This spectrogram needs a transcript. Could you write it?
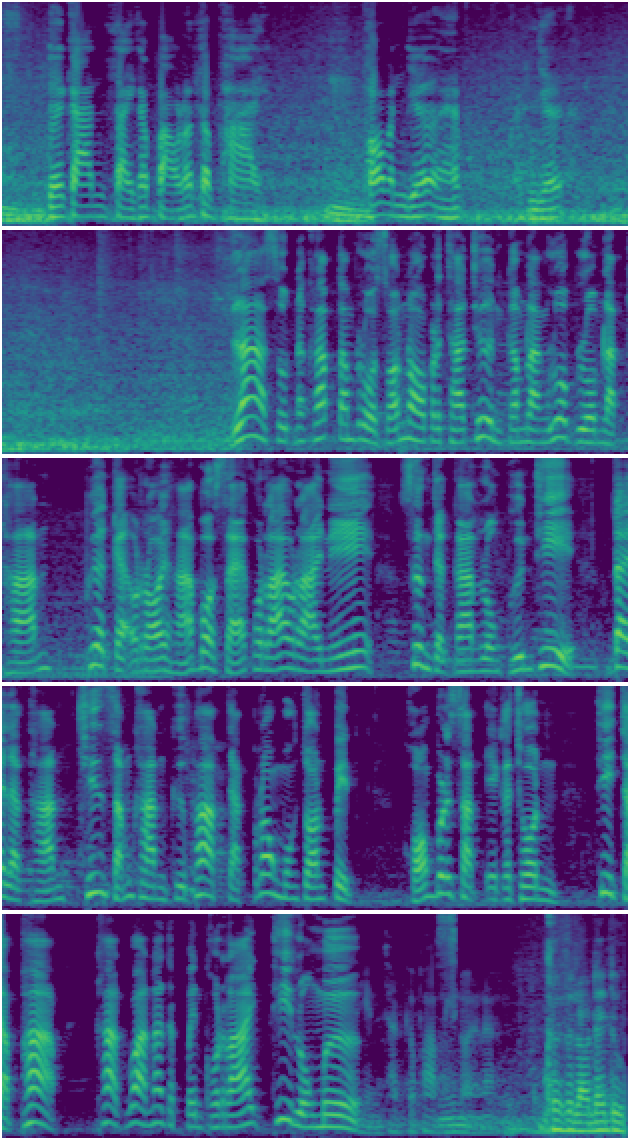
อืม โดยการใส่กระเป๋าแล้วสะพาย อืมเพราะมันเยอะครับมันเยอะ ล่าสุดนะครับตำรวจสอนอประชาชื่นกำลังรวบรวมหลักฐาน เพื่อแกะรอยหาเบาะแสคนร้ายรายนี้ ซึ่งจากการลงพื้นที่ได้หลักฐานชิ้นสำคัญคือภาพจากกล้องวงจรปิด ของบริษัทเอกชนที่จับภาพคาดว่าน่าจะเป็นคนร้ายที่ลงมือ เห็นชัดกับภาพนี้หน่อยนะ ก็คือเราได้ดู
